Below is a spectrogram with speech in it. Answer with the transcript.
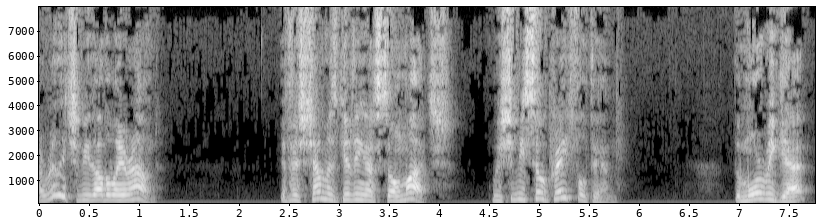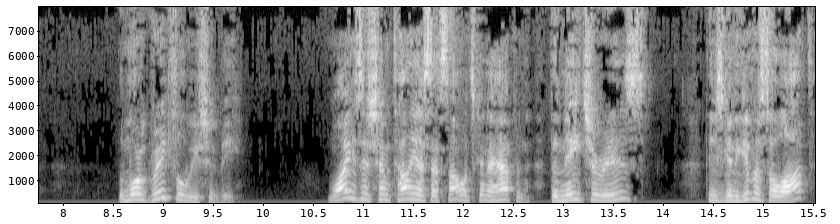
Now, really, it should be the other way around. If Hashem is giving us so much, we should be so grateful to Him. The more we get, the more grateful we should be. Why is Hashem telling us that's not what's going to happen? The nature is that He's going to give us a lot,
